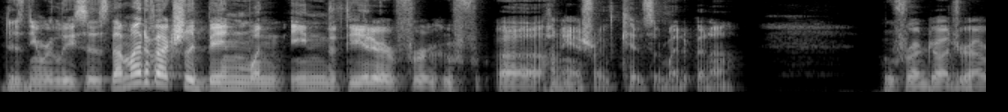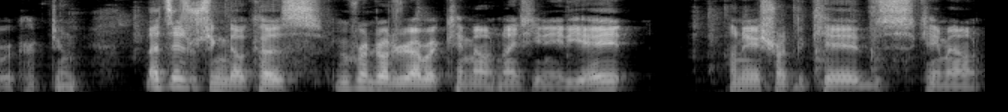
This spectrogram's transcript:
Disney releases. That might have actually been when in the theater for uh, Honey I Shrunk the Kids. There might have been a who Framed Roger Rabbit cartoon. That's interesting though, because Who Framed Roger Rabbit came out in 1988. Honey, I Shrunk the Kids came out.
